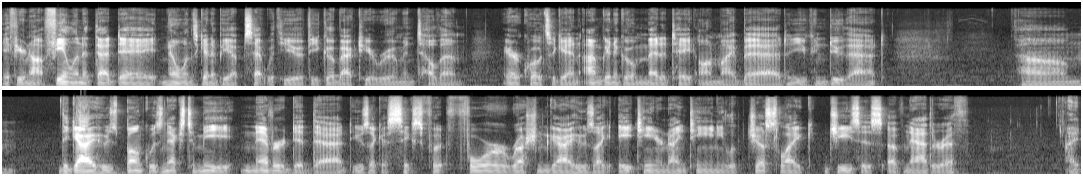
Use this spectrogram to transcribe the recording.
If you're not feeling it that day no one's going to be upset with you if you go back to your room and tell them air quotes again, I'm going to go meditate on my bed. You can do that. Um, the guy whose bunk was next to me never did that. He was like a six foot four Russian guy who's like 18 or 19. He looked just like Jesus of Nazareth. I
